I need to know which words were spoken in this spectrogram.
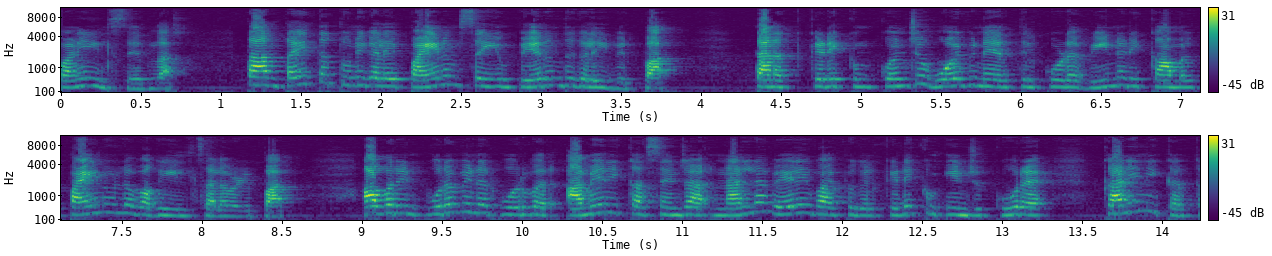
பணியில் சேர்ந்தார். தான் தைத்த துணிகளை பயணம் செய்யும் பேருந்துகளில் விற்பார். தனக்கு கிடைக்கும் கொஞ்ச ஓய்வு நேரத்தில் கூட வீணடிக்காமல் பயனுள்ள வகையில் செலவழிப்பார். அவரின் உறவினர் ஒருவர் அமெரிக்கா சென்றால் நல்ல வேலை வாய்ப்புகள் கிடைக்கும் என்று கூற கணினி கற்க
